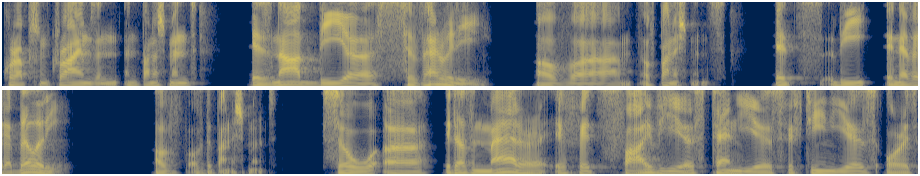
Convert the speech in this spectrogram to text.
corruption crimes and, and punishment is not the uh, severity of uh, of punishments; it's the inevitability of of the punishment. So uh, it doesn't matter if it's five years, 10 years, 15 years, or, it's,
